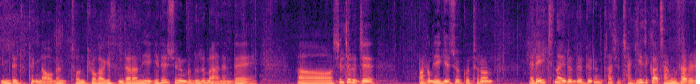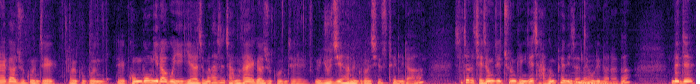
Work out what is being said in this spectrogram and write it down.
임대주택 나오면 전 들어가겠습니다라는 얘기를 해주시는 분들도 많은데 어, 실제로 이제 방금 얘기해 주셨 것처럼 LH나 이런 데들은 사실 자기가 장사를 해가지고 이제 결국은 공공이라고 얘기하지만 사실 장사해가지고 이제 유지하는 그런 시스템이라 실제로 재정 지출은 굉장히 작은 편이잖아요, 네. 우리나라가. 근데 이제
